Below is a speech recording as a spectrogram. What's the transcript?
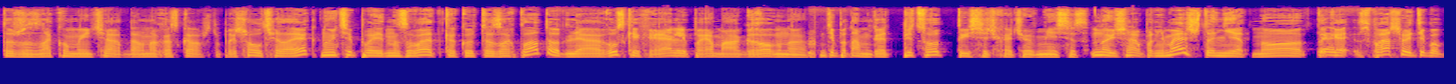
тоже знакомый HR давно рассказал, что пришел человек, ну, типа, и называет какую-то зарплату для русских реалий прямо огромную. Ну, типа, там, говорит, 500 тысяч хочу в месяц. Ну, HR понимает, что нет, но Да. такая- спрашивает, типа,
